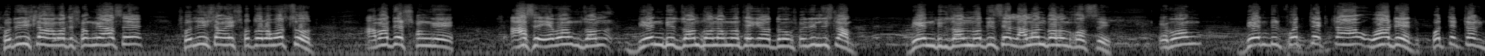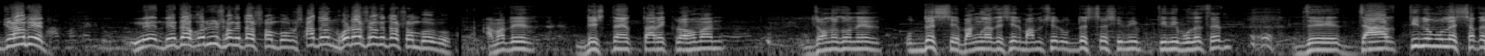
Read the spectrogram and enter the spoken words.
শহীদুল ইসলাম আমাদের সঙ্গে আছে, শহীদুল ইসলাম এই সতেরো বছর আমাদের সঙ্গে আছে এবং জন বিএনপির জন্মলগ্ন থেকে অধ্যাপক শহীদুল ইসলাম বিএনপির জন্ম দিচ্ছে লালন পালন করছে। এবং বিএনপির প্রত্যেকটা ওয়ার্ডের, প্রত্যেকটা গ্রামের নেতাকর্মীর সঙ্গে তার সম্পর্ক, সাধারণ ভোটার সঙ্গে তার সম্পর্ক। আমাদের দেশনায়ক তারেক রহমান জনগণের উদ্দেশ্যে, বাংলাদেশের মানুষের উদ্দেশ্যে তিনি তিনি বলেছেন যে, যার তৃণমূলের সাথে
